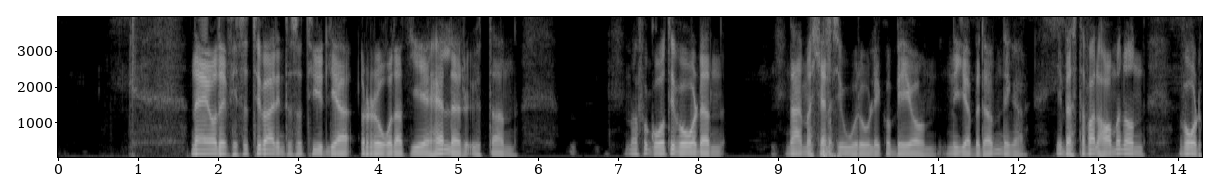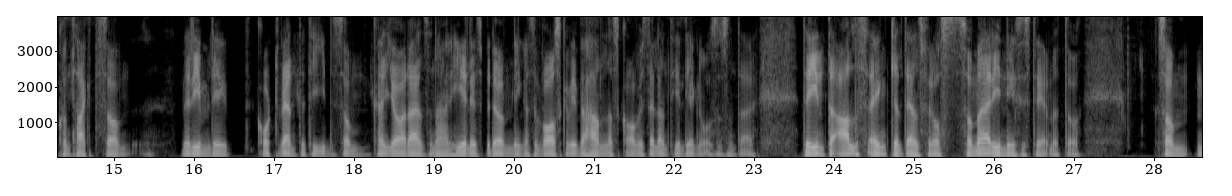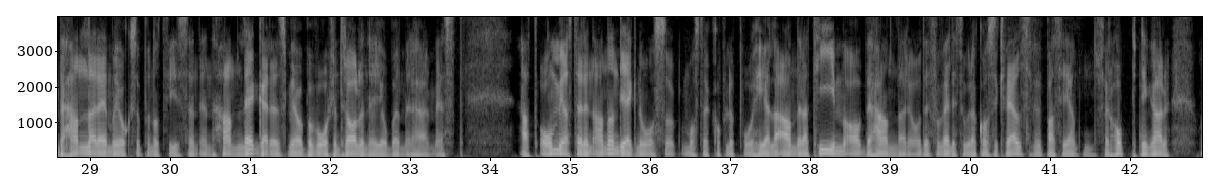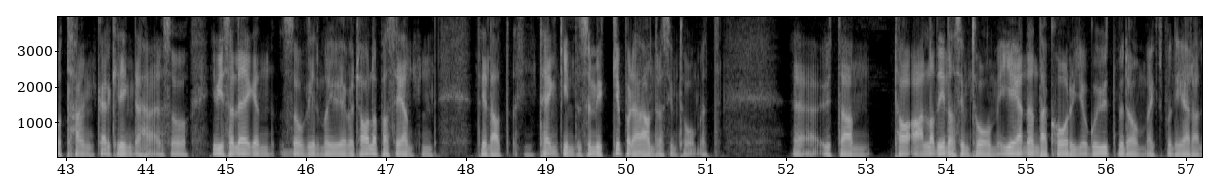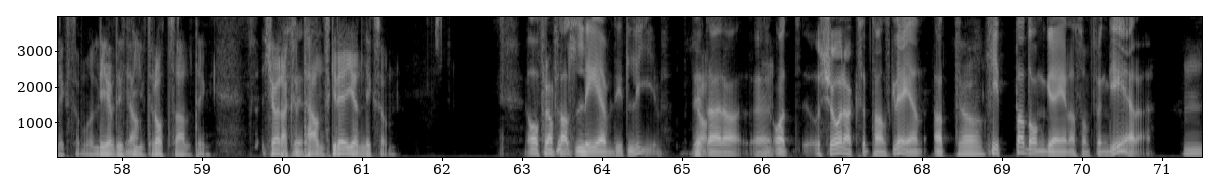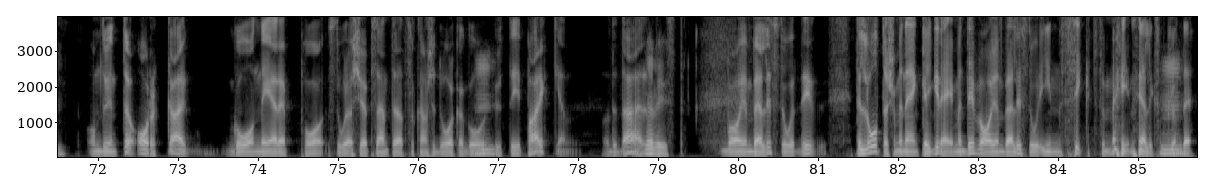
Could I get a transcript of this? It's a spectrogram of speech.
Nej, och det finns tyvärr inte så tydliga råd att ge heller utan man får gå till vården när man känner sig orolig och be om nya bedömningar. I bästa fall har man någon vårdkontakt som med rimligt kort väntetid som kan göra en sån här helhetsbedömning. Alltså vad ska vi behandla? Ska vi ställa en till diagnos och sånt där? Det är inte alls enkelt ens för oss som är inne i systemet. Och som behandlare är man ju också på något vis en, en handläggare som jag var på vårdcentralen när jag jobbade med det här mest. Att om jag ställer en annan diagnos så måste jag koppla på hela andra team av behandlare och det får väldigt stora konsekvenser för patientens förhoppningar och tankar kring det här. Så i vissa lägen så vill man ju övertala patienten till att tänk inte så mycket på det här andra symptomet. Eh, utan ta alla dina symptom i en enda korg och gå ut med dem och exponera liksom och lev ditt Ja. liv trots allting. Kör acceptansgrejen liksom. Ja, framförallt lev ditt liv. Det Ja. där, eh, och, att, och kör acceptansgrejen. Att Ja. hitta de grejerna som fungerar. Mm. Om du inte orkar gå nere på stora köpcentret så kanske du orkar gå Mm. ute i parken. Och det där Men visst. var ju en väldigt stor, det, det låter som en enkel grej, men det var ju en väldigt stor insikt för mig när jag liksom Mm. kunde,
